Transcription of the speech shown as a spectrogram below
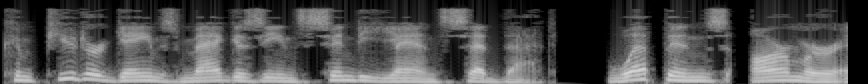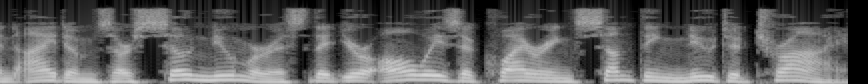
Computer Games magazine's Cindy Yance said that, "...weapons, armor and items are so numerous that you're always acquiring something new to try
